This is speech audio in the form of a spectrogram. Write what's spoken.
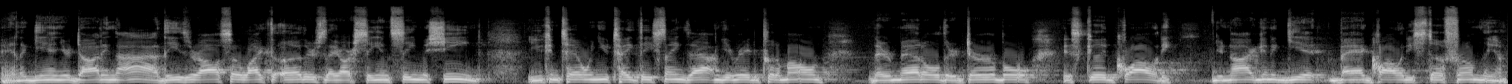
And again, you're dotting the I. These are also like the others. They are CNC machined. You can tell when you take these things out and get ready to put them on, they're metal, they're durable, it's good quality. You're not going to get bad quality stuff from them.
